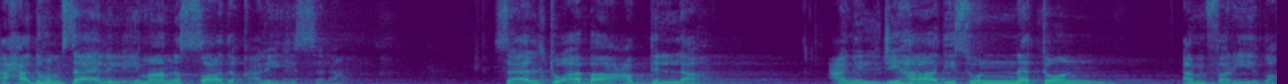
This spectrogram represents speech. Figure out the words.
أحدهم سأل الإمام الصادق عليه السلام سألت أبا عبد الله عن الجهاد سنة أم فريضة؟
